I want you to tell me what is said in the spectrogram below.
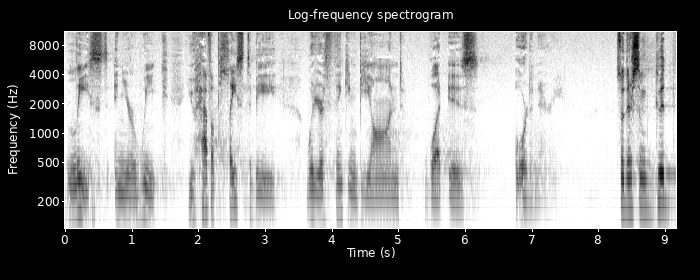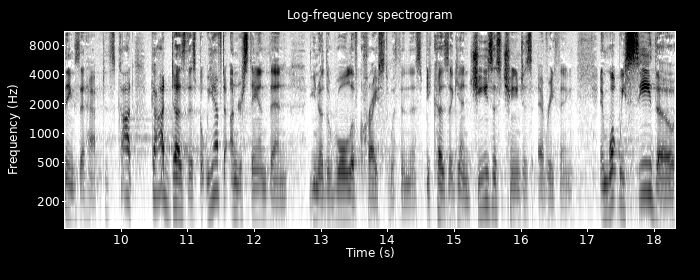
least in your week, you have a place to be where you're thinking beyond what is ordinary. So there's some good things that happen. God, God does this, but we have to understand then, you know, the role of Christ within this because again, Jesus changes everything. And what we see though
